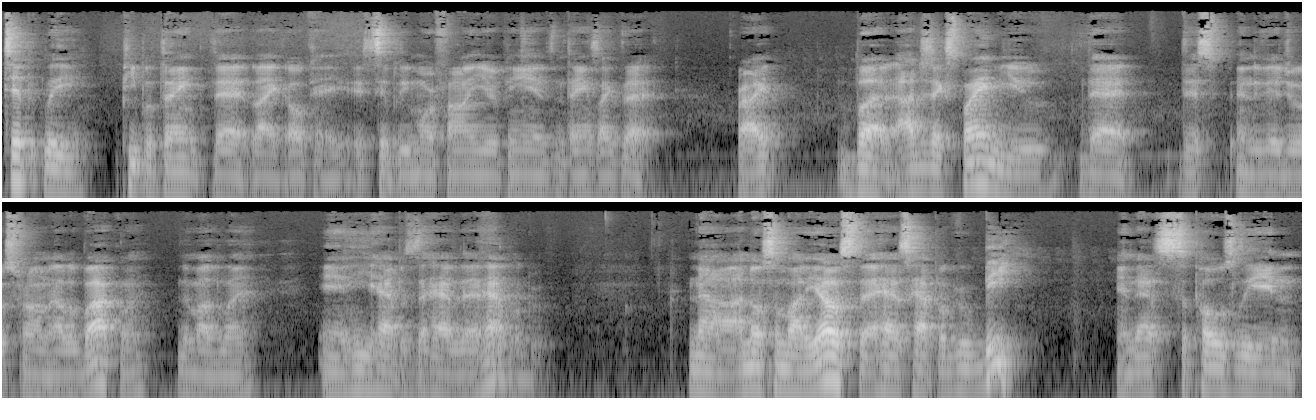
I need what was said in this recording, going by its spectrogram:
typically people think that like okay, it's simply more found in Europeans and things like that, right? But I just explained to you that this individual is from Alabama, the motherland, and he happens to have that haplogroup. Now I know somebody else that has haplogroup B, and that's supposedly an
